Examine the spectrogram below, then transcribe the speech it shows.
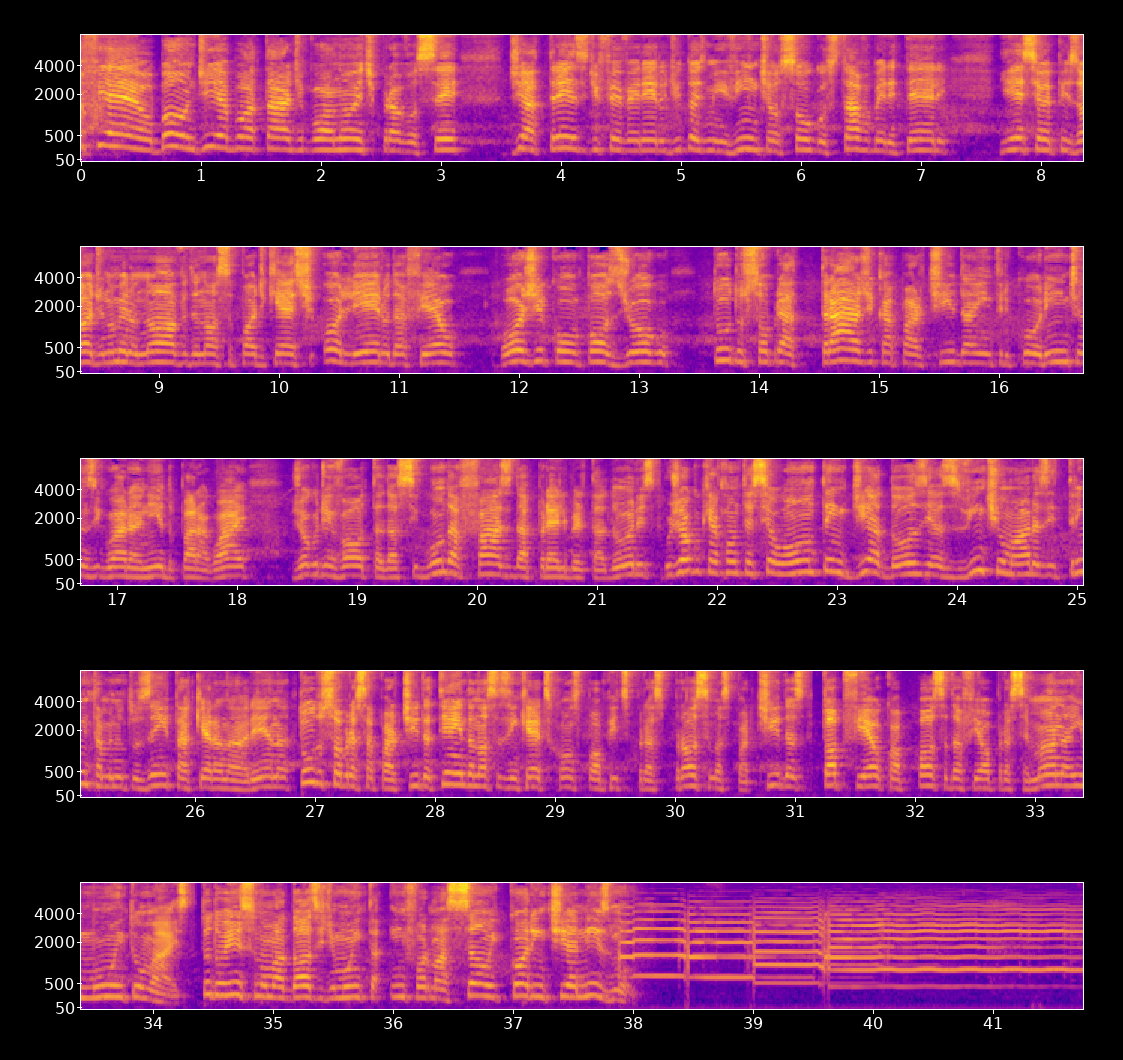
Fala fiel, bom dia, boa tarde, boa noite para você. Dia 13 de fevereiro de 2020, eu sou Gustavo Beritelli e esse é o episódio número 9 do nosso podcast Olheiro da Fiel. Hoje com o pós-jogo, tudo sobre a trágica partida entre Corinthians e Guarani do Paraguai jogo de volta da segunda fase da pré-Libertadores. O jogo que aconteceu ontem, dia 12, às 21 horas e 30 minutos em Itaquera na Arena. Tudo sobre essa partida. Tem ainda nossas enquetes com os palpites para as próximas partidas, top fiel com a aposta da fiel para a semana e muito mais. Tudo isso numa dose de muita informação e corintianismo.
